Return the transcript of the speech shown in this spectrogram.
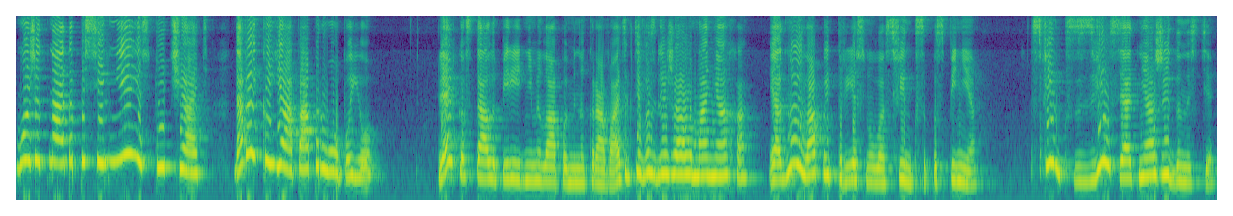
«Может, надо посильнее стучать? Давай-ка я попробую!» Лялька встала передними лапами на кровать, где возлежала маняха, и одной лапой треснула сфинкса по спине. Сфинкс взвился от неожиданности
